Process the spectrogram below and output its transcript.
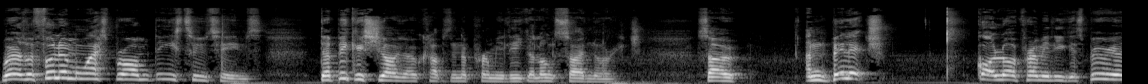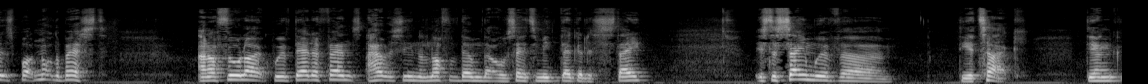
whereas with Fulham and West Brom, these two teams, the biggest yo-yo clubs in the Premier League alongside Norwich. So, and Bilic got a lot of Premier League experience, but not the best. And I feel like with their defence, I haven't seen enough of them that will say to me they're going to stay. It's the same with uh, the attack. The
